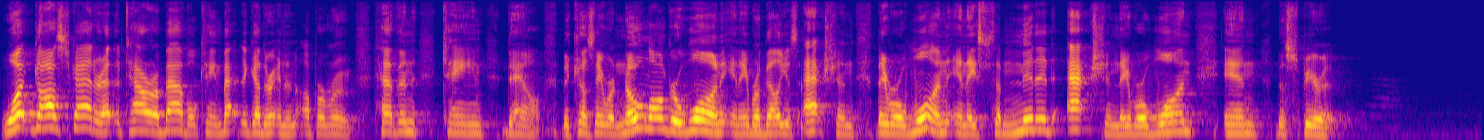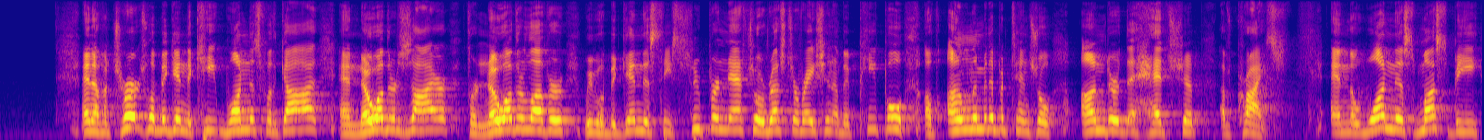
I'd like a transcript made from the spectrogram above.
What God scattered at the Tower of Babel came back together in an upper room. Heaven came down because they were no longer one in a rebellious action. They were one in a submitted action. They were one in the Spirit. And if a church will begin to keep oneness with God and no other desire for no other lover, we will begin to see supernatural restoration of a people of unlimited potential under the headship of Christ. And the oneness must be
